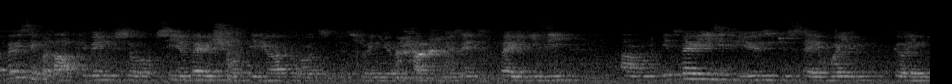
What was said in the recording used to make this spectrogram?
a very simple app. You're going to so, see a very short video afterwards just showing you how to use it. Very easy. Um, it's very easy to use. You just say where you're going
